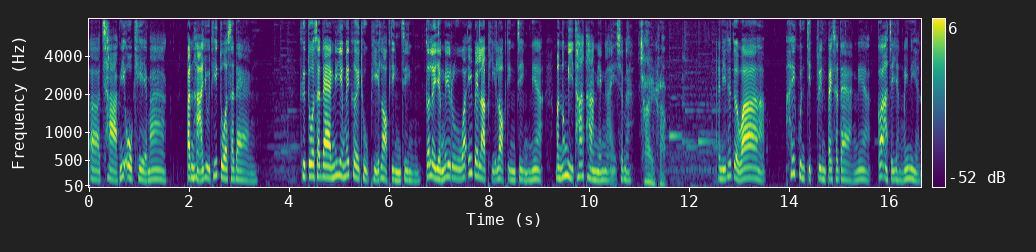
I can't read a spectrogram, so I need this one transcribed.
เอ่อฉากนี่โอเคมาก ปัญหาอยู่ที่ตัวแสดง คือตัวแสดงนี่ยังไม่เคยถูกผีหลอกจริง ๆ ก็เลยยังไม่รู้ว่าเอ๊ะเวลาผีหลอกจริง ๆ เนี่ย มันต้องมีท่าทางยังไงใช่ไหมใช่ครับ อันนี้ถ้าเกิดว่าให้คุณจิตรินไปแสดงเนี่ยก็อาจจะยังไม่เนียน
